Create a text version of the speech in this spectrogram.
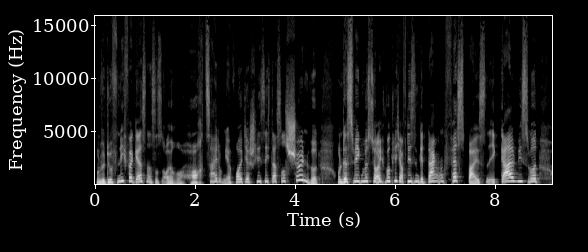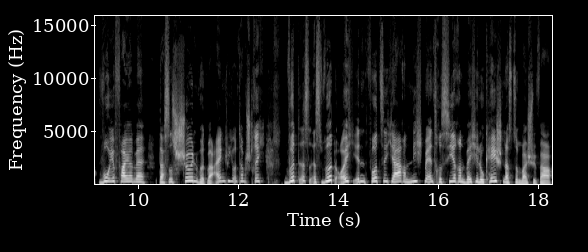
Und wir dürfen nicht vergessen, es ist eure Hochzeit und ihr wollt ja schließlich, dass es schön wird. Und deswegen müsst ihr euch wirklich auf diesen Gedanken festbeißen, egal wie es wird, wo ihr feiern werdet, dass es schön wird. Weil eigentlich unterm Strich wird es, es wird euch in 40 Jahren nicht mehr interessieren, welche Location das zum Beispiel war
